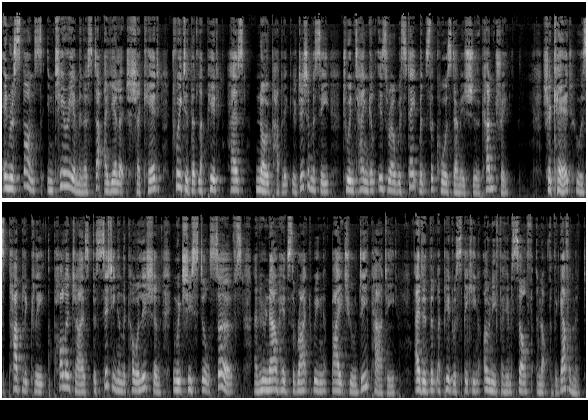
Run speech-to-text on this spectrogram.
In response, Interior Minister Ayelet Shaked tweeted that Lapid has no public legitimacy to entangle Israel with statements that cause damage to the country. Shaked, who has publicly apologized for sitting in the coalition in which she still serves and who now heads the right-wing Bayit Yehudi party, added that Lapid was speaking only for himself and not for the government.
